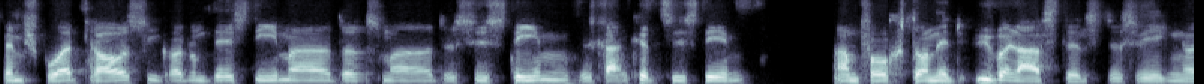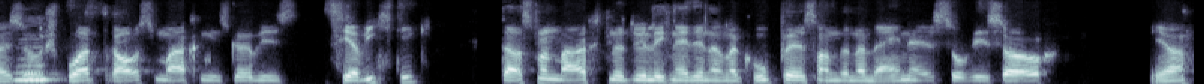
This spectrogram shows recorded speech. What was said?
beim Sport draußen gerade um das Thema, dass man das System, das Krankheitssystem einfach da nicht überlastet. Deswegen, also mhm. Sport draußen machen ist, glaube ich, sehr wichtig das man macht, natürlich nicht in einer Gruppe, sondern alleine, so wie es auch ja,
